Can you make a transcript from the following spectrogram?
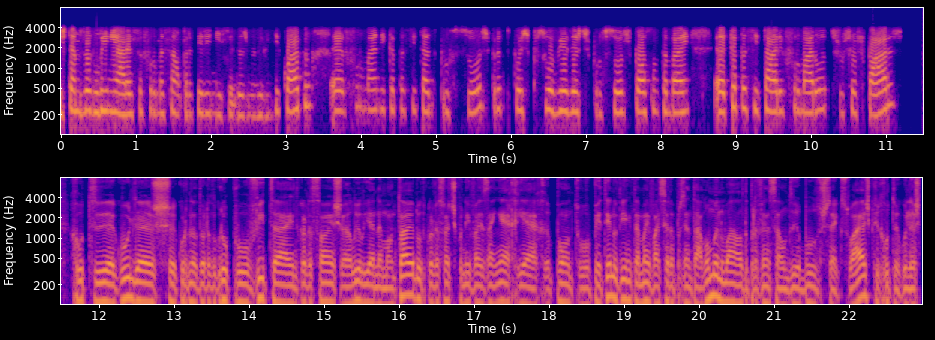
e estamos a delinear essa formação para ter início em 2024 eh, formando e capacitando professores para que depois, por sua vez, estes professores possam também eh, capacitar e formar outros, os seus pares, Ruth Agulhas, coordenadora do grupo Vita, em declarações a Liliana Monteiro, declarações disponíveis em rr.pt, no dia em que também vai ser apresentado um manual de prevenção de abusos sexuais, que Ruth Agulhas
